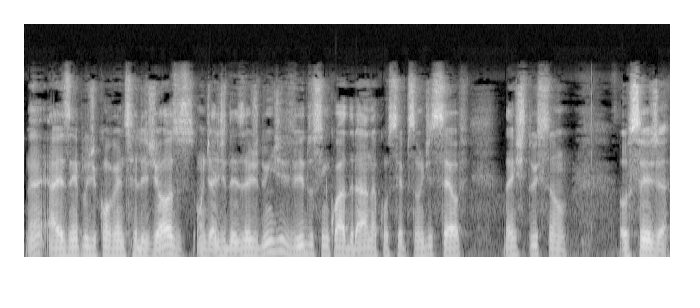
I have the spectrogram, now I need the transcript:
né? a exemplo de conventos religiosos, onde há de desejo do indivíduo se enquadrar na concepção de self da instituição. Ou seja,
